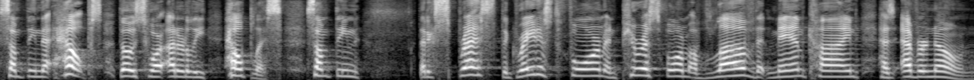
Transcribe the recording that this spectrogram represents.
something that helps those who are utterly helpless, something that expressed the greatest form and purest form of love that mankind has ever known.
